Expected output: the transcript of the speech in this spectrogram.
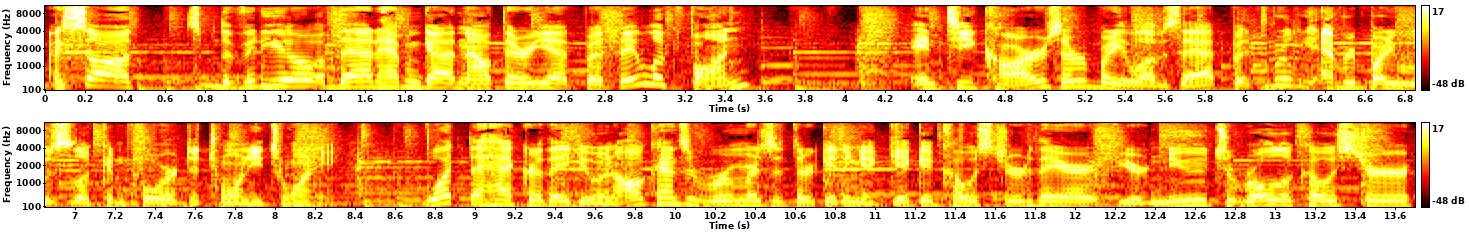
I saw some of the video of that. I haven't gotten out there yet, but they look fun. Antique cars, everybody loves that, but really everybody was looking forward to 2020. What the heck are they doing? All kinds of rumors that they're getting a Giga coaster there. If you're new to roller coaster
